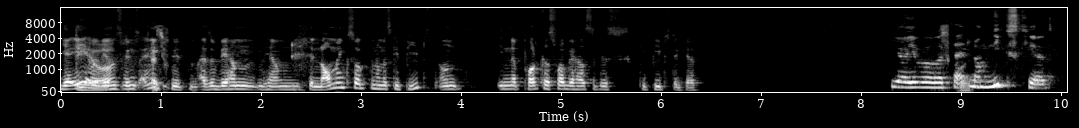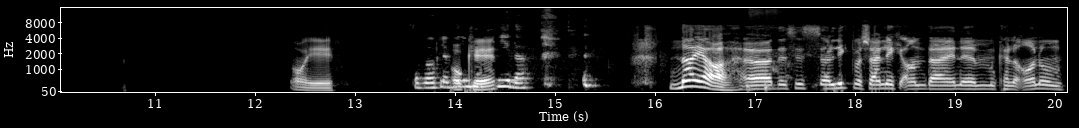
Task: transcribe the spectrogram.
Ja, eh, Ja, aber wir haben es also- eingeschnitten. Also wir haben, wir haben den Namen gesagt und haben es gepiepst und in der Podcast-Folge hast du das gepiepste gehört. Ja, ich habe aber Ist gut. zeitlang nichts gehört. Oh je. Da war, glaube ich, Okay. ein Fehler. Naja, äh, das ist, äh, liegt wahrscheinlich an deinem, keine Ahnung,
